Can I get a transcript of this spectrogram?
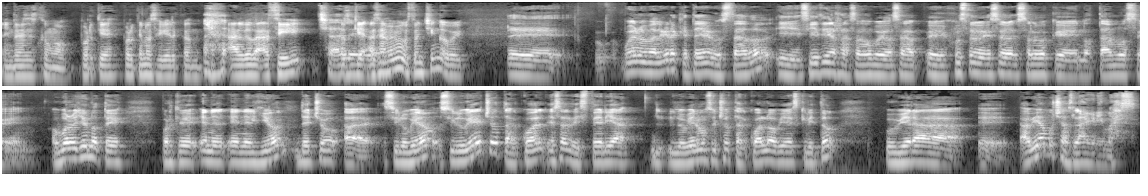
Entonces, como, ¿por qué? ¿Por qué no seguir con algo así? Chale, Pues que, o sea, a mí me gustó un chingo, güey. Eh, bueno, me alegra que te haya gustado y sí tienes razón, güey, o sea, eh, justo eso es algo que notamos en... O bueno, yo noté, porque en el, en el guion, de hecho, ah, si lo hubiéramos, si lo hubiera hecho tal cual, esa de histeria, lo hubiéramos hecho tal cual lo había escrito, hubiera... eh, había muchas lágrimas,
